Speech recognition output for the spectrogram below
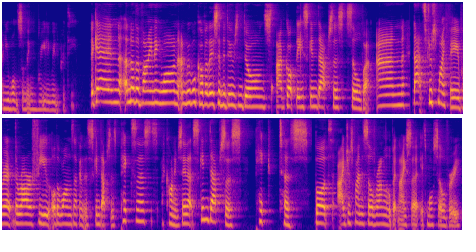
and you want something really, really pretty. Again, another vining one, and we will cover this in the do's and don'ts. I've got the Scindapsus silver, and that's just my favourite. There are a few other ones. I think there's Scindapsus pixus. I can't even say that. Scindapsus pictus. But I just find the silver a little bit nicer. It's more silvery.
